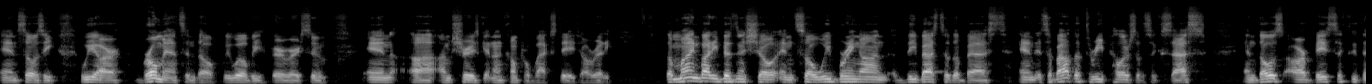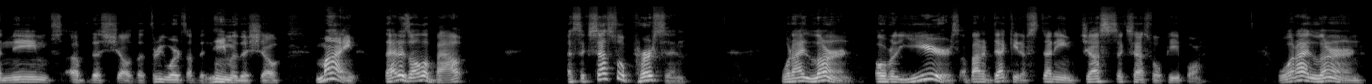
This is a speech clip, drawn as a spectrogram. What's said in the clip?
and so is he. We are bromancing, though. We will be very, very soon. And uh, I'm sure he's getting uncomfortable backstage already. The Mind Body Business Show, and so we bring on the best of the best, and it's about the three pillars of success. And those are basically the names of the show, the three words of the name of the show. Mind, that is all about a successful person. What I learned over the years, about a decade of studying just successful people, what I learned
